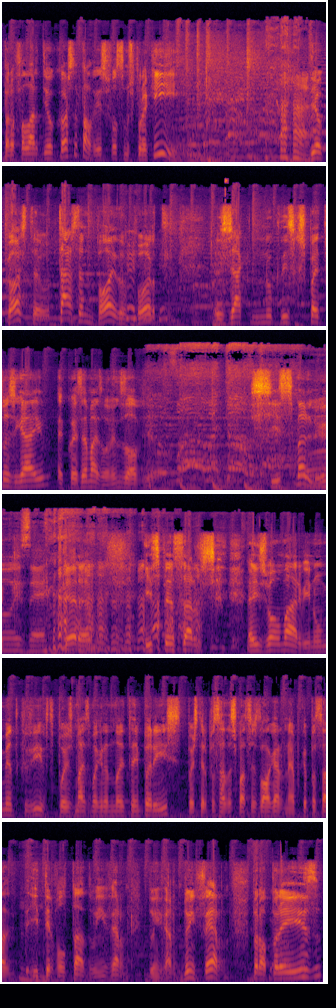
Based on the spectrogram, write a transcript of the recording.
para falar de Diogo Costa, talvez fôssemos por aqui. Diogo Costa, o Tarzan Boy do Porto. Já que no que diz respeito a Gaio, a coisa é mais ou menos óbvia. X maluco. Pois é. Caramba! E se pensarmos em João Mário e num momento que vive depois de mais uma grande noite em Paris, depois de ter passado as passas do Algarve na época passada e ter voltado do inverno, do inverno, do inferno para o paraíso,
